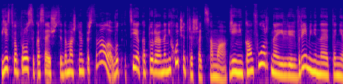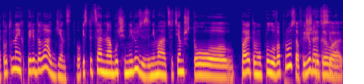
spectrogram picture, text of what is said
есть вопросы, касающиеся домашнего персонала, вот те, которые она не хочет решать сама, ей некомфортно или времени на это нет, вот она их передала агентству, и специально обученные люди занимаются тем, что по этому пулу вопросов ее прикрывают.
